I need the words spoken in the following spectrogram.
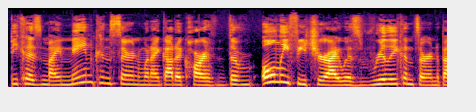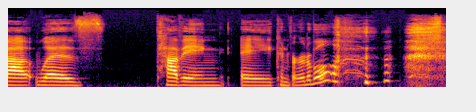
because my main concern when I got a car, the only feature I was really concerned about was having a convertible.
